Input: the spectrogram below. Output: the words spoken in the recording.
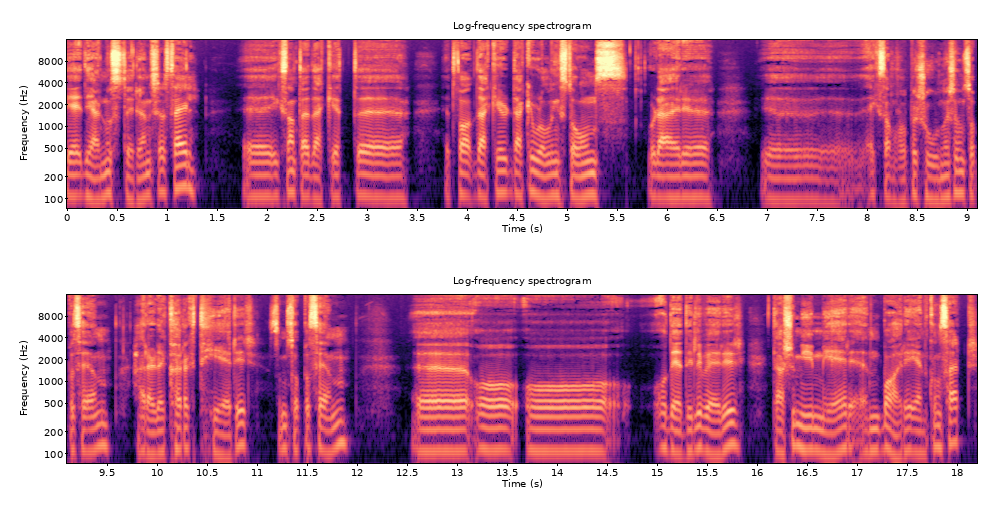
De, er noe større enn seg selv. Eh, ikke sant? Det, er ikke et, et det, er ikke, det, er ikke, Rolling Stones hvor det er uh, x antall personer som står på scenen. Her er det karakterer som står på scenen. Uh, og, og og det de leverer, det er så mye mer enn bare én konsert.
